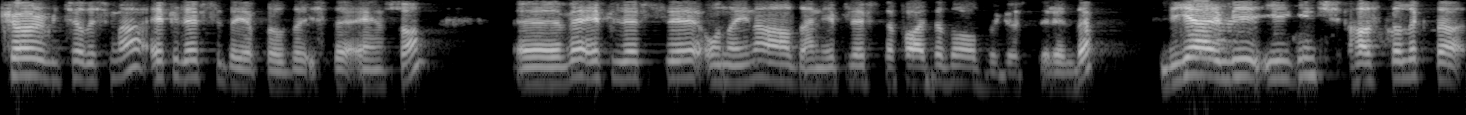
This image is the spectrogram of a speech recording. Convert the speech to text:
kör bir çalışma epilepsi de yapıldı işte en son. Ee, ve epilepsi onayını aldı. Hani epilepside faydalı olduğu gösterildi. Diğer bir ilginç hastalık da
